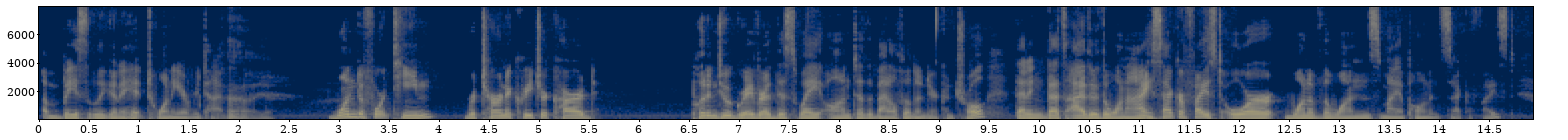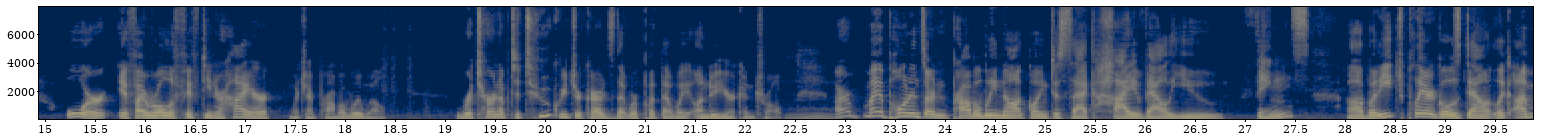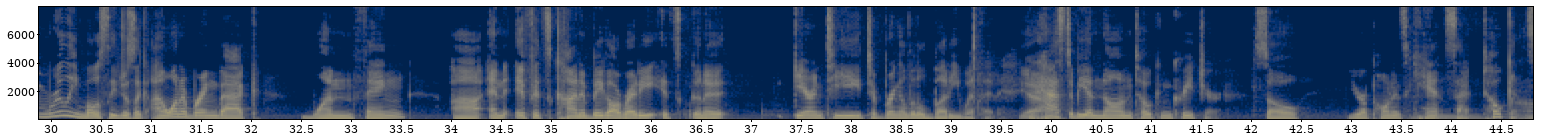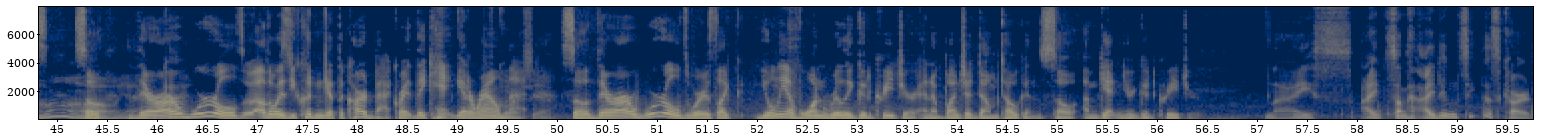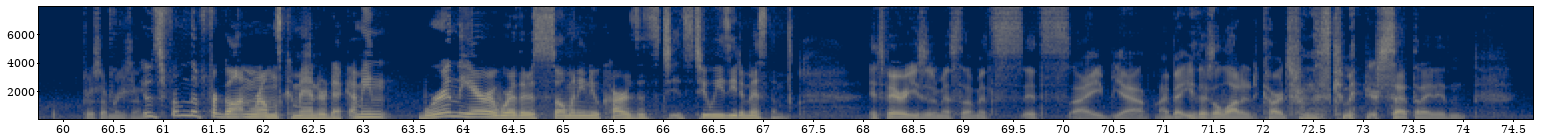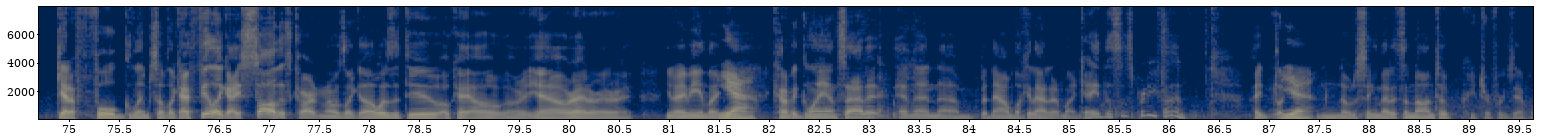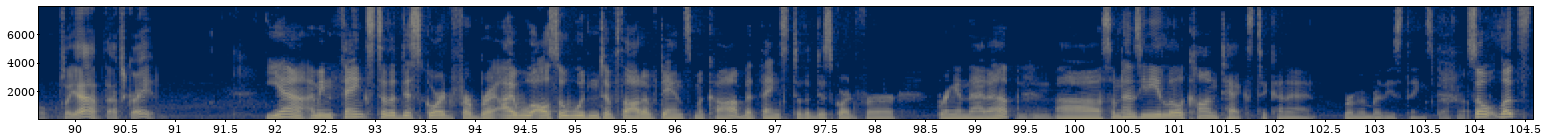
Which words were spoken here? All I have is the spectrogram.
I'm basically going to hit 20 every time. 1 to 14, return a creature card put into a graveyard this way onto the battlefield under your control. That in, that's either the one I sacrificed or one of the ones my opponent sacrificed. Or if I roll a 15 or higher, which I probably will, return up to two creature cards that were put that way under your control. Our, my opponents are probably not going to sack high value things, uh, but each player goes down. Like, I'm really mostly just like, I want to bring back one thing. Uh, and if it's kind of big already, it's going to guarantee to bring a little buddy with it. Yeah. It has to be a non token creature. So your opponents can't sack hmm. tokens. so Oh, yeah, there are worlds, otherwise, you couldn't get the card back, right? They can't get around course, that. yeah. So there are worlds where it's like you only have one really good creature and a bunch of dumb tokens. So I'm getting your good creature. Nice. I somehow I didn't see this card. for some reason. It was from the Forgotten Realms Commander deck. I mean, we're in the era where there's so many new cards. It's it's too easy to miss them. It's very easy to miss them. It's it's I yeah. I bet you there's a lot of cards from this commander set that I didn't get a full glimpse of. Like I feel like I saw this card and I was like, oh, what does it do? Okay, oh, all right, yeah, all right, all right, all right. You know what I mean? Like Yeah. kind of a glance at it, and then um, but now I'm looking at it. I'm like, hey, this is pretty fun. I like, Yeah. noticing that it's a non-token creature, for example. So yeah, that's great. Yeah, I mean, thanks to the Discord for. Br- I w- also wouldn't have thought of Danse Macabre, but thanks to the Discord for bringing that up. Uh, sometimes you need a little context to kind of remember these things. So let's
